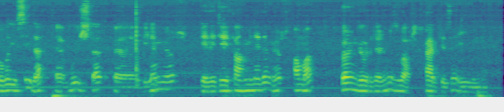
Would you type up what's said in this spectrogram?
Dolayısıyla e, bu işler e, bilemiyoruz. Geleceği tahmin edemiyoruz ama öngörülerimiz var. Herkese iyi günler.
